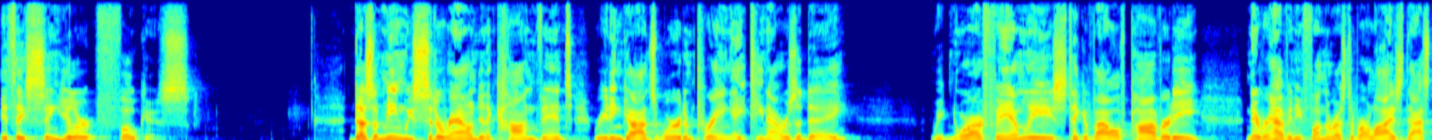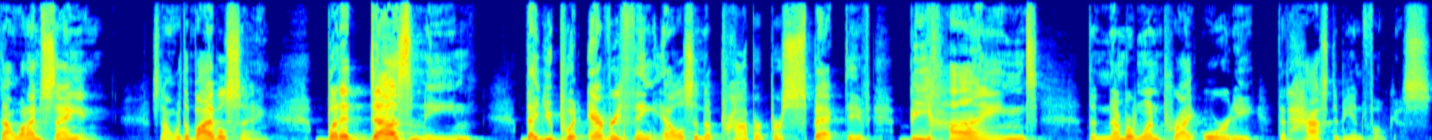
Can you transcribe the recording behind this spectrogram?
it's a singular focus. Doesn't mean we sit around in a convent reading God's word and praying 18 hours a day. We ignore our families, take a vow of poverty, never have any fun the rest of our lives. That's not what I'm saying. It's not what the Bible's saying. But it does mean that you put everything else in the proper perspective behind the number one priority that has to be in focus.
